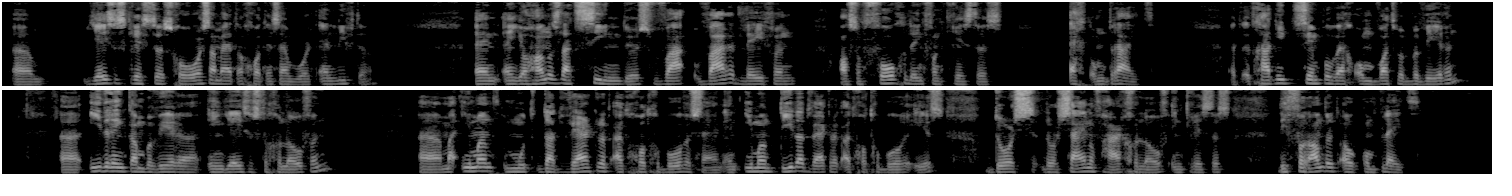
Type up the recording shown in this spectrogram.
Um, Jezus Christus, gehoorzaamheid aan God en zijn woord en liefde. En, en Johannes laat zien dus waar, waar het leven als een volgeling van Christus echt om draait. Het, het gaat niet simpelweg om wat we beweren. Uh, iedereen kan beweren in Jezus te geloven. Uh, maar iemand moet daadwerkelijk uit God geboren zijn. En iemand die daadwerkelijk uit God geboren is, door, door zijn of haar geloof in Christus, die verandert ook compleet.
